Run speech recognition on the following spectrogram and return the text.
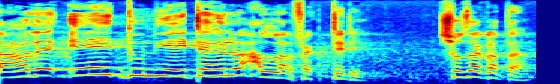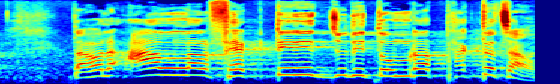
তাহলে এই দুনিয়া দুনিয়াটা হলো আল্লাহর ফ্যাক্টরি সোজা কথা। তাহলে আল্লাহর ফ্যাক্টরির যদি তোমরা থাকতে চাও,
